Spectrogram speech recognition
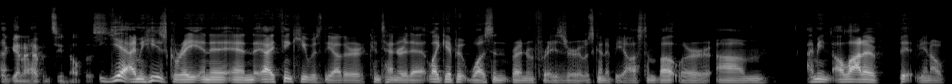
Again, I haven't seen Elvis. Yeah, I mean he's great in it, and I think he was the other contender that, like, if it wasn't Brendan Fraser, it was going to be Austin Butler. Um, I mean, a lot of you know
